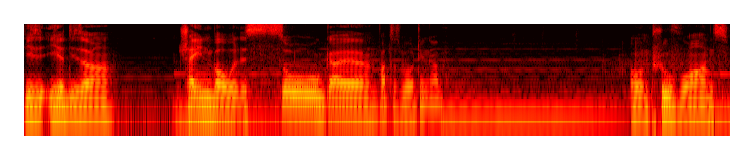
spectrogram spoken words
Diese, hier dieser Chain Bowl ist so geil. Warte das Voting ab? Oh, Improve Wands.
